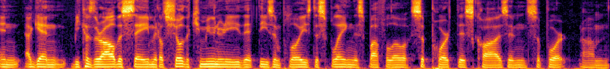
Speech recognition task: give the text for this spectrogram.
and again, because they're all the same, it'll show the community that these employees displaying this buffalo support this cause and support um,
